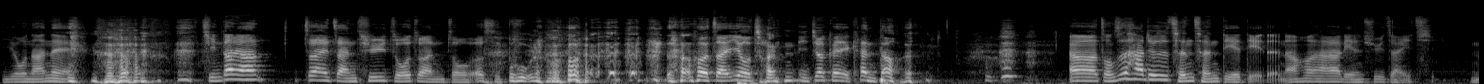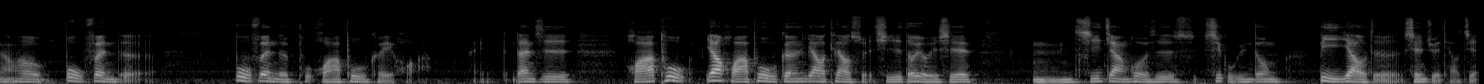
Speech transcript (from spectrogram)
有难呢，请大家在展区左转走二十步，然后 然后再右转，你就可以看到了。呃，总之它就是层层叠叠的，然后它连续在一起，然后部分的部分的瀑滑瀑可以滑，但是滑瀑要滑瀑跟要跳水，其实都有一些嗯溪降或者是溪谷运动必要的先决条件。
